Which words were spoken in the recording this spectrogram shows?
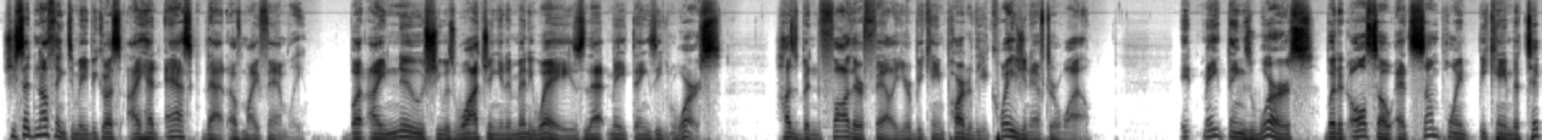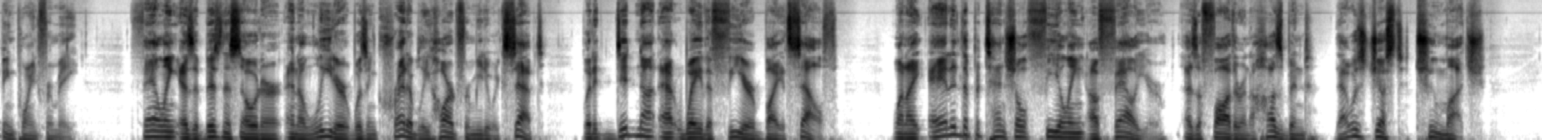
She said nothing to me because I had asked that of my family, but I knew she was watching and in many ways that made things even worse. Husband father failure became part of the equation after a while. It made things worse, but it also at some point became the tipping point for me. Failing as a business owner and a leader was incredibly hard for me to accept, but it did not outweigh the fear by itself. When I added the potential feeling of failure as a father and a husband, that was just too much.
